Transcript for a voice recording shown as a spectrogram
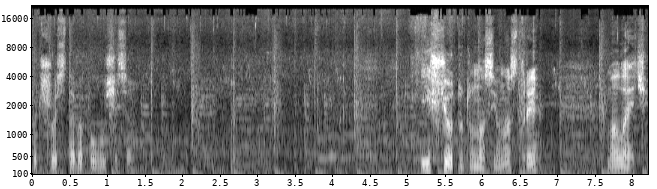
хоч щось з тебе вийде. І що тут у нас? І у нас три малечі.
